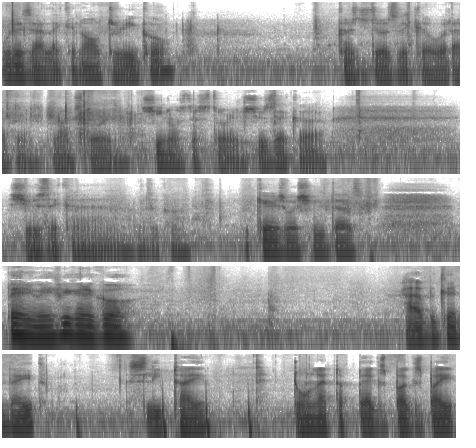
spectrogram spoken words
what is that? Like an alter ego? Because there's like a whatever. Long story. She knows the story. She was like a. She was like a. What's it called? Who cares what she does? But, anyways, we gotta go. Have a good night. Sleep tight. Don't let the begs bugs bite.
